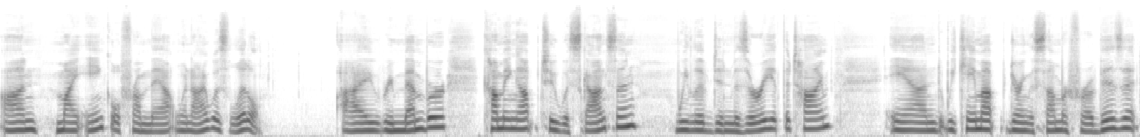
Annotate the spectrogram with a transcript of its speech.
on my ankle from that when I was little. I remember coming up to Wisconsin. We lived in Missouri at the time and we came up during the summer for a visit.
